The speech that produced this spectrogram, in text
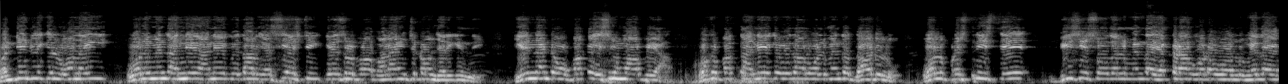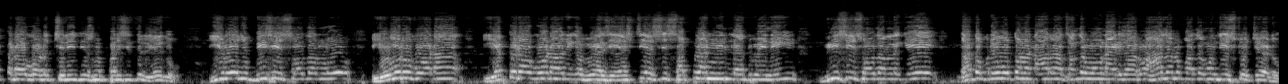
వన్నింటికి లోన్ అయ్యి వాళ్ళ మీద అన్ని అనేక విధాలుగా ఎస్సీ ఎస్టీ కేసులు బనాయించడం జరిగింది. ఏంటంటే ఒక పక్క ఇసుక మాఫియా ఒక పక్క అనేక విధాల వాళ్ళ మీద దాడులు. వాళ్ళు ప్రశ్నిస్తే బీసీ సోదరుల మీద ఎక్కడా కూడా వాళ్ళ మీద ఎక్కడా కూడా చర్య తీసిన పరిస్థితి లేదు. ఈ రోజు బీసీ సోదరులు ఎవరు కూడా ఎక్కడా కూడా ఎస్టీ ఎస్సీ సప్లాన్ నీళ్ళు లేకపోయినాయి. బీసీ సోదరులకి గత ప్రభుత్వంలో నారా చంద్రబాబు నాయుడు గారు ఆదరణ పథకం తీసుకొచ్చాడు.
